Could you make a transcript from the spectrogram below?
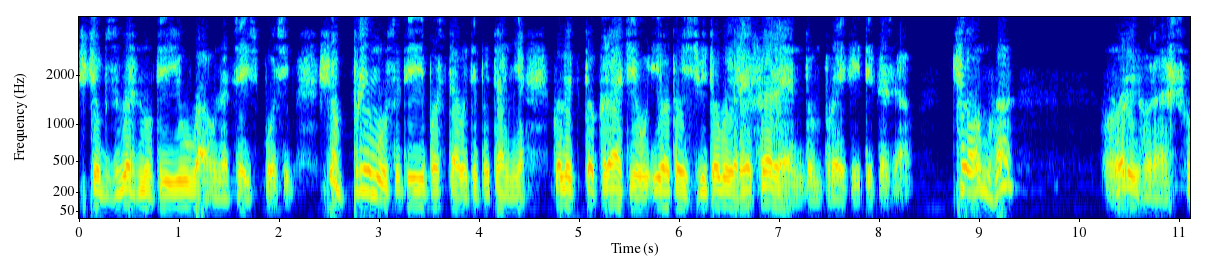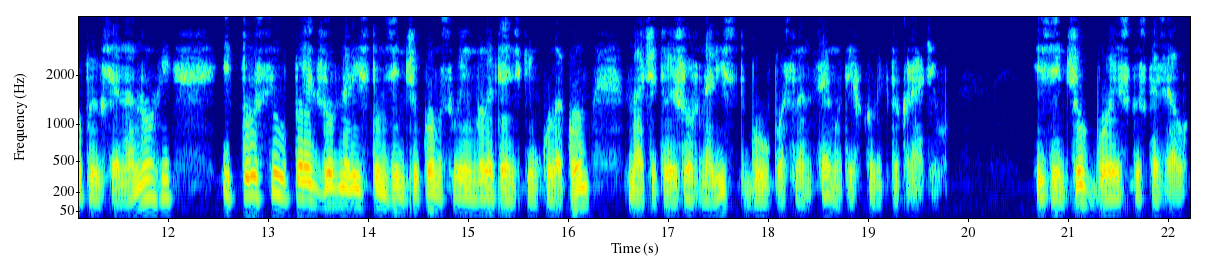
щоб звернути її увагу на цей спосіб, щоб примусити її поставити питання колектократів і отой світовий референдум, про який ти казав? Чом, га? Горигора аж схопився на ноги і трусив перед журналістом Зінчуком своїм велетенським кулаком, наче той журналіст був посланцем у тих колектократів. І Зінчук боязко сказав,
